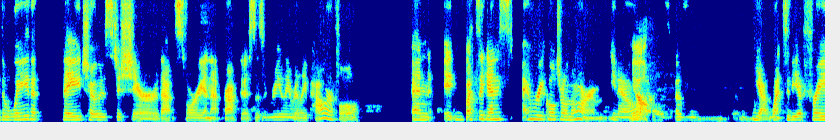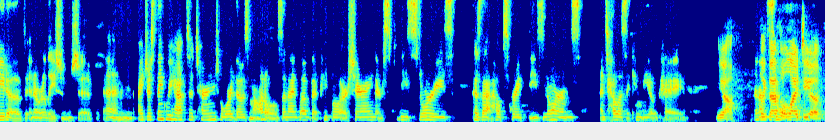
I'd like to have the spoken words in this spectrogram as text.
the way that they chose to share that story and that practice is really really powerful. And it butts against every cultural norm you know yeah. of, of, yeah what to be afraid of in a relationship. And i just think we have to turn toward those models. And i love that people are sharing their these stories because that helps break these norms and tell us it can be okay Yeah. Like that whole idea of,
